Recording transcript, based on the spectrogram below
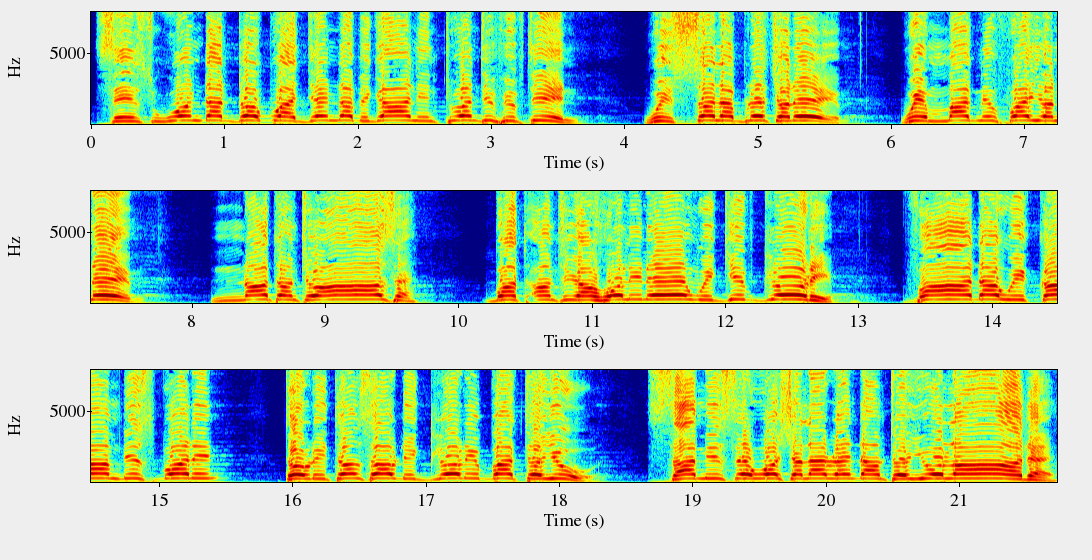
since Wonder Double Agenda began in 2015. We celebrate your name. We magnify your name. Not unto us, but unto your holy name we give glory. Father, we come this morning to return some of the glory back to you. Psalmist said, What shall I render unto you, O Lord?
